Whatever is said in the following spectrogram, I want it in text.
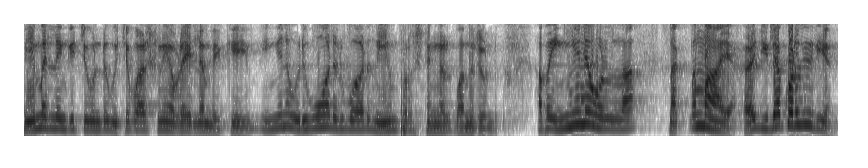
നിയമം ലംഘിച്ചുകൊണ്ട് ഉച്ചഭാഷണി അവിടെ എല്ലാം വെക്കുകയും ഇങ്ങനെ ഒരുപാട് ഒരുപാട് നിയമപ്രശ്നങ്ങൾ വന്നിട്ടുണ്ട്. അപ്പോൾ ഇങ്ങനെയുള്ള നഗ്നമായ അതായത് ജില്ലാ കോടതി വിധിയാണ്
